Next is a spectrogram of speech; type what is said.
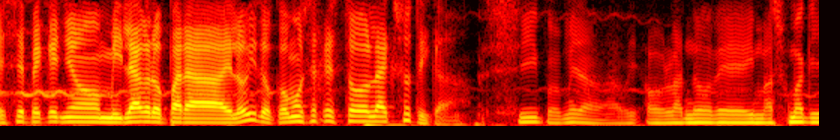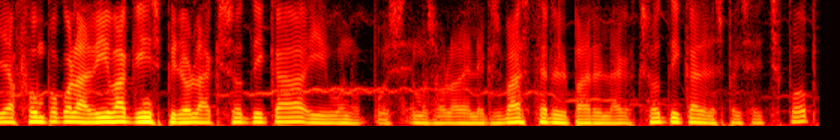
ese pequeño milagro para el oído? ¿Cómo se gestó la exótica? Sí, pues mira, hablando de Imasuma, que ya fue un poco la diva que inspiró la exótica, y bueno, pues hemos hablado del ex-Buster, el padre de la exótica, del Space Age Pop,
